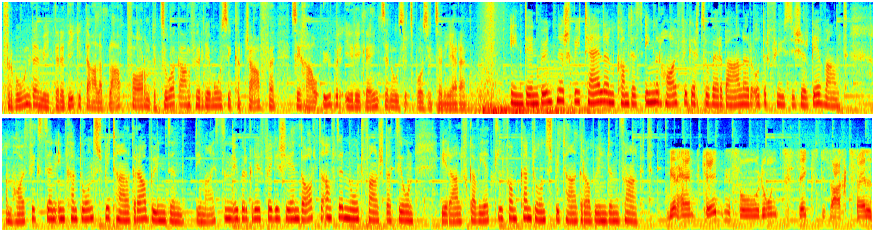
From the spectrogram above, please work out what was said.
verbunden mit einer digitalen Plattform den Zugang für die Musiker zu schaffen, sich auch über ihre Grenzen hinaus zu positionieren. In den Bündner Spitälern kommt es immer häufiger zu verbaler oder physischer Gewalt. Am häufigsten im Kantonsspital Graubünden. Die meisten Übergriffe geschehen dort auf der Notfallstation, wie Ralf Gavietzel vom Kantonsspital Graubünden sagt. Wir haben Kenntnis von rund sechs bis acht Fällen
